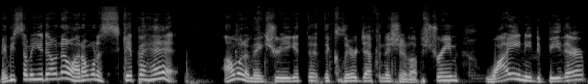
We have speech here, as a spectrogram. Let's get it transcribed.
Maybe some of you don't know. I don't want to skip ahead. I want to make sure you get the, the clear definition of upstream, why you need to be there,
